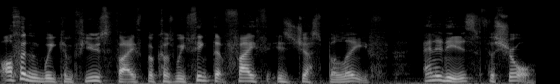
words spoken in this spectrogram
often we confuse faith because we think that faith is just belief, and it is for sure.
